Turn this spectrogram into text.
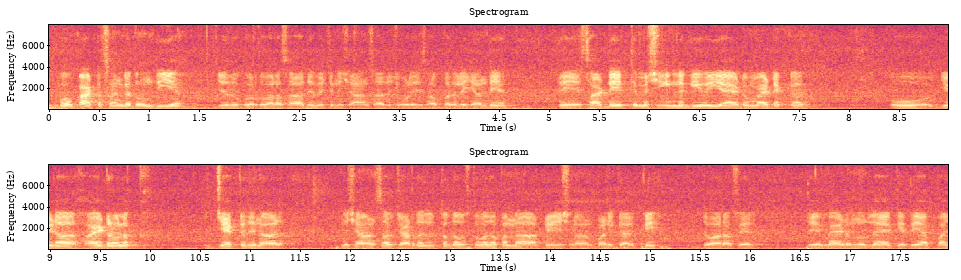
ਬਹੁਤ ਘੱਟ ਸੰਗਤ ਹੁੰਦੀ ਆ, ਜਦੋਂ ਗੁਰਦੁਆਰਾ ਸਾਹਿਬ ਦੇ ਵਿੱਚ ਨਿਸ਼ਾਨ ਸਾਹਿਬ ਦੇ ਚੋਲੇ ਸਭ ਬਦਲੇ ਜਾਂਦੇ ਆ ਤੇ ਸਾਡੇ ਇੱਥੇ ਮਸ਼ੀਨ ਲੱਗੀ ਹੋਈ ਹੈ ਆਟੋਮੈਟਿਕ, ਉਹ ਜਿਹੜਾ ਹਾਈਡ੍ਰੋਲਿਕ ਜੈਕ ਦੇ ਨਾਲ ਨਿਸ਼ਾਨ ਸਾਹਿਬ ਚੜ੍ਹਦਾ ਦਿੱਤਾ ਉਤਰਦਾ ਉਸ ਤੋਂ ਬਾਅਦ ਆਪਾਂ ਨਹਾ ਕੇ ਇਸ਼ਨਾਨ ਪਾਣੀ ਕਰਕੇ ਦੁਬਾਰਾ ਫਿਰ ਤੇ ਮੈਡਮ ਨੂੰ ਲੈ ਕੇ ਤੇ ਆਪਾਂ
